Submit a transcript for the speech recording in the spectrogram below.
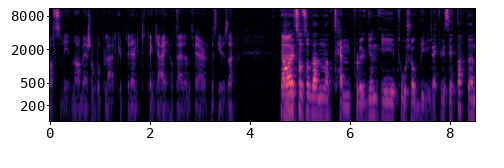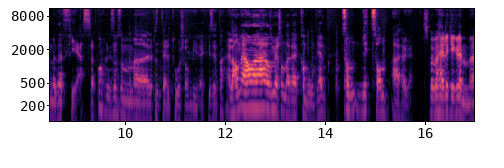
Vazelina. Mer sånn populærkulturelt, tenker jeg. At det er en fair beskrivelse. Ja, er litt sånn som den tennpluggen i Torshov bilrekvisita. Den med det fjeset på, liksom som eh, representerer Torshov bilrekvisita. Eller han, han er altså mer sånn der kanonhjelm. Sånn, litt sånn er Høgheim. Så bør vi heller ikke glemme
